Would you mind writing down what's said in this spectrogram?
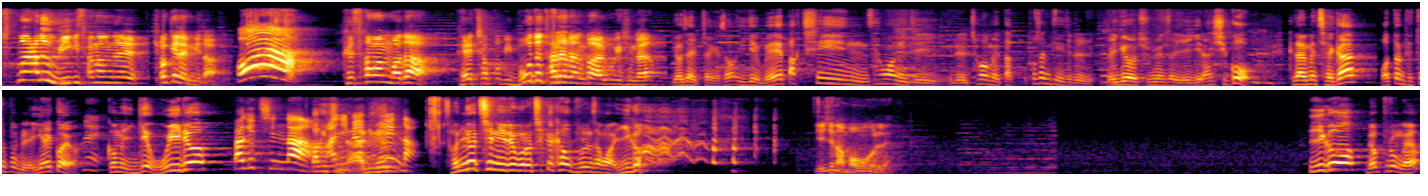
수많은 위기 상황을 겪게 됩니다. 그 상황마다 대처법이 모두 다르다는 거 알고 계신가요? 여자 입장에서 이게 왜 빡친 상황인지를 처음에 딱 퍼센테이지를 매겨주면서 얘기를 하시고 그 다음에 제가 어떤 대처법을 얘기할 거예요 네. 그러면 이게 오히려 빡이 친다 빡이 친다. 아니면 아니면- 풀린다 전 여친 이름으로 착각하고 부른 상황 이거 예진아 뭐 먹을래? 이거 몇 프로인가요?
